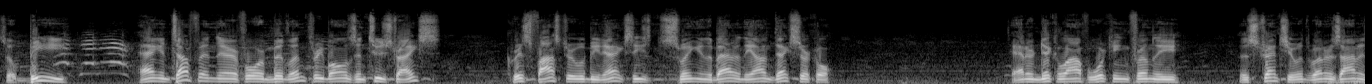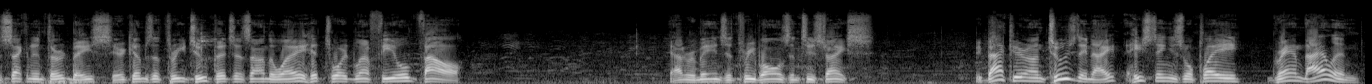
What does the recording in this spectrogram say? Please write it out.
So Bee hanging tough in there for Midland. Three balls and two strikes. Chris Foster would be next. He's swinging the bat in the on deck circle. Tanner Nikoloff working from the, the stretch here with runners on at second and third base. Here comes the 3 2 pitch that's on the way. Hit toward left field. Foul. Count remains at three balls and two strikes. Be back here on Tuesday night. Hastings will play Grand Island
